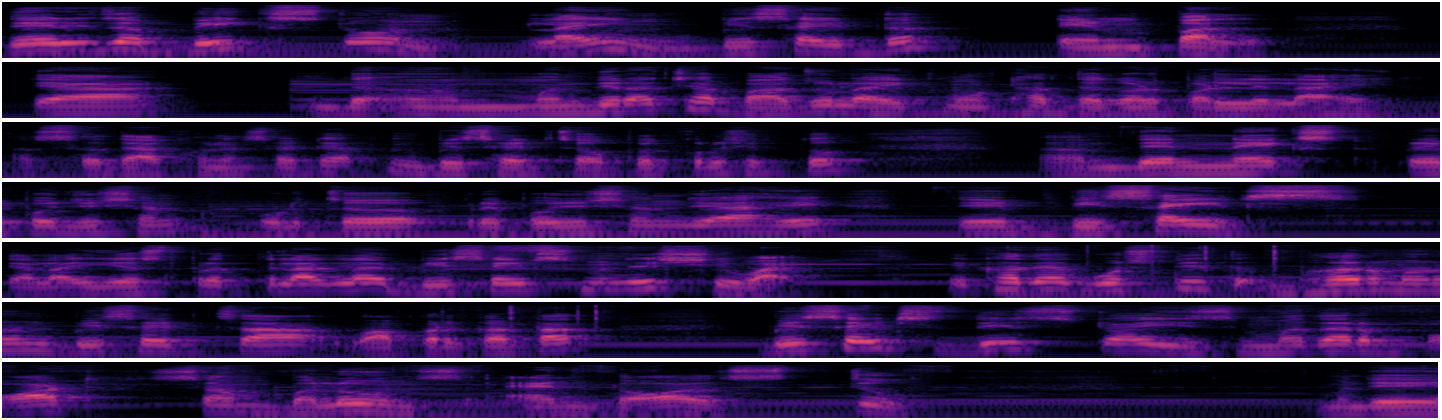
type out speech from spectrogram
There is a big stone lying beside the temple त्या द मंदिराच्या बाजूला एक मोठा दगड पडलेला आहे. असं दाखवण्यासाठी आपण बिसाईडचा उपयोग करू शकतो. देन नेक्स्ट प्रेपोजिशन पुढचं प्रेपोजिशन जे आहे ते बिसाईड्स त्याला यश प्रत्यय लागला. बिसाईड्स म्हणजे शिवाय. एखाद्या गोष्टीत भर म्हणून बिसाईडचा वापर करतात. Besides this toys mother bought some balloons and dolls too म्हणजे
